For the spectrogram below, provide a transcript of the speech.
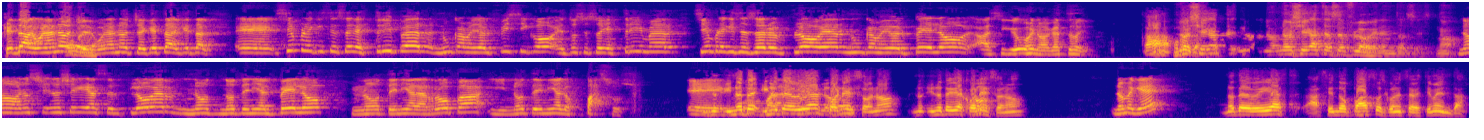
¿Qué tal? Buenas noches, Hola. buenas noches, ¿qué tal? ¿Qué tal? Eh, siempre quise ser stripper, nunca me dio el físico, entonces soy streamer. Siempre quise ser flogger, nunca me dio el pelo, así que bueno, acá estoy. Ah, No, llegaste, no, llegaste a ser flogger entonces, no. No, no, lle- no llegué a ser flogger, no, no tenía el pelo, no tenía la ropa y no tenía los pasos. Eh, y no te, y no te veías con eso, ¿no? No- Y no te veías con ¿No? eso, ¿no? ¿No me qué? No te veías haciendo pasos con esa vestimenta,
